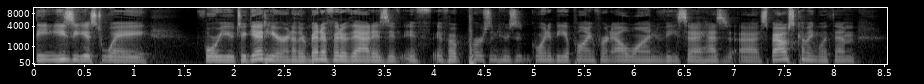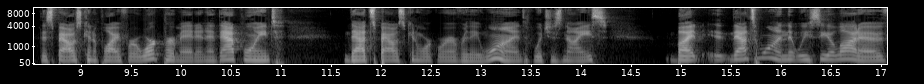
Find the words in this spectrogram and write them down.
the easiest way for you to get here. Another benefit of that is if, if, if a person who's going to be applying for an L1 visa has a spouse coming with them, the spouse can apply for a work permit. And at that point, that spouse can work wherever they want, which is nice. But that's one that we see a lot of.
